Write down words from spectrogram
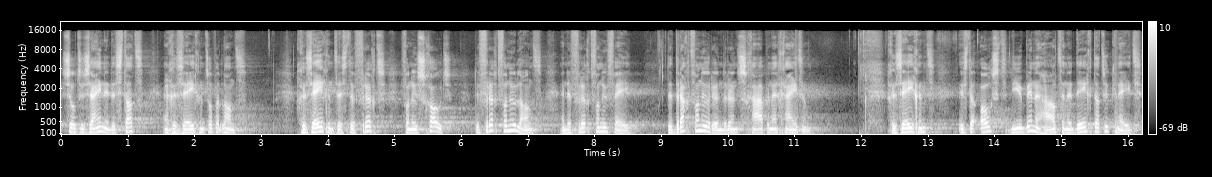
zult u zijn in de stad en gezegend op het land. Gezegend is de vrucht van uw schoot, de vrucht van uw land en de vrucht van uw vee, de dracht van uw runderen, schapen en geiten. Gezegend is de oogst die u binnenhaalt en het deeg dat u kneedt.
